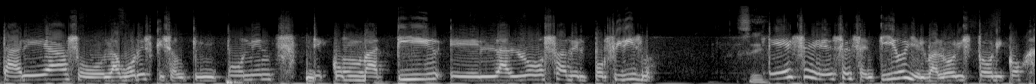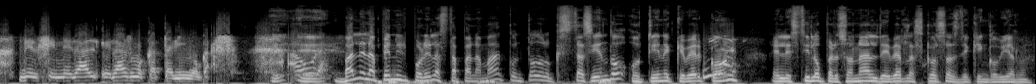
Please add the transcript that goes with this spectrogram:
tareas o labores que se autoimponen de combatir eh, la losa del porfirismo. Ese es el sentido y el valor histórico del general Erasmo Catarino Garza. Eh, eh, Ahora, ¿Vale la pena ir por él hasta Panamá con todo lo que se está haciendo o tiene que ver con el estilo personal de ver las cosas de quien gobierna?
